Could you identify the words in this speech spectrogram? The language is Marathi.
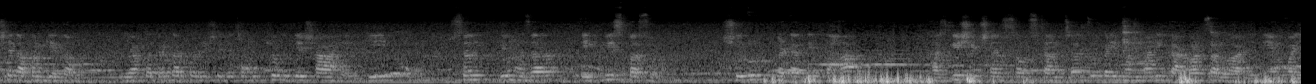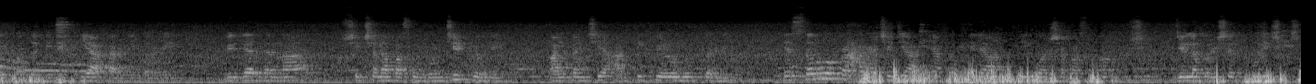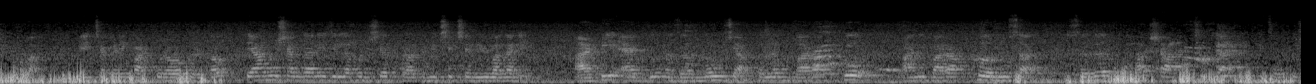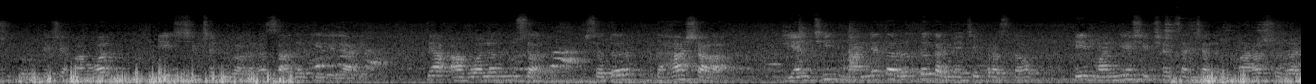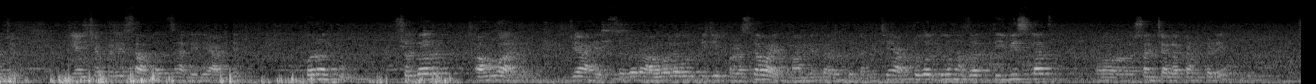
परिषद आपण घेत आहोत. या पत्रकार परिषदेचा मुख्य उद्देश हा आहे की सन दोन हजार एकवीसपासून शिरूर गटातील दहा खाजगी शिक्षण संस्थांचा जो काही मनमानी कारभार चालू आहे नियमबाह्य पद्धतीने फी आकारणी करणे विद्यार्थ्यांना शिक्षणापासून वंचित ठेवणे पालकांची आर्थिक पिळवणूक करणे हे सर्व प्रकारचे जे आहे आपण गेल्या तीन वर्षापासून शि- जिल्हा परिषद पुणे शिक्षण विभाग यांच्याकडे पाठपुरावा करत आहोत त्या अनुषंगाने जिल्हा परिषद प्राथमिक शिक्षण विभागाने आर टी ॲक्ट दोन हजार नऊच्या कलम बारा क आणि बारा ख नुसार सदर दहा शाळांची जी चौकशी करून त्याचे अहवाल हे शिक्षण विभागाला सादर केलेले आहे त्या अहवालानुसार सदर दहा शाळा यांची मान्यता रद्द करण्याचे प्रस्ताव हे मान्य शिक्षण संचालक महाराष्ट्र राज्य यांच्याकडे सादर झालेले आहेत. परंतु सदर अहवाल जे आहेत सदर अहवालावरती जे प्रस्ताव आहेत मान्यता रद्द करण्याचे ऑक्टोबर दोन हजार तेवीसलाच संचालकांकडे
